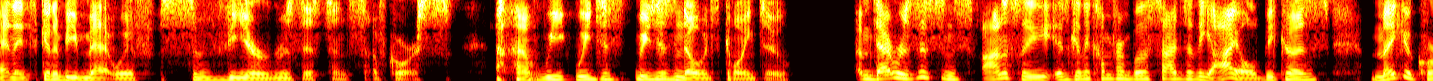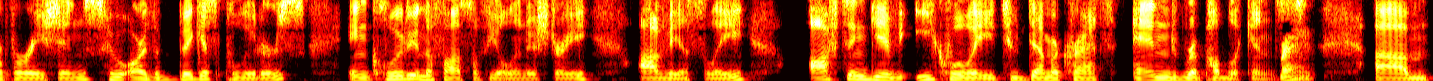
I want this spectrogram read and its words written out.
and it's going to be met with severe resistance. Of course, we we just we just know it's going to. And that resistance, honestly, is going to come from both sides of the aisle because mega corporations, who are the biggest polluters, including the fossil fuel industry, obviously, often give equally to Democrats and Republicans. Right. Um,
